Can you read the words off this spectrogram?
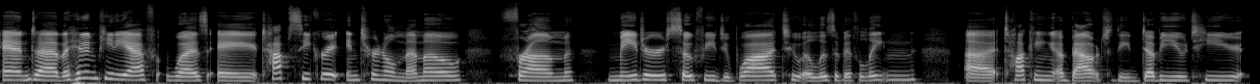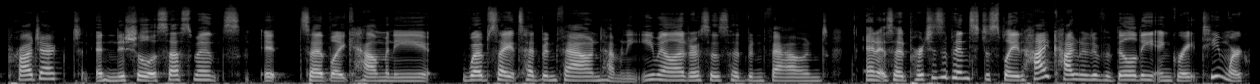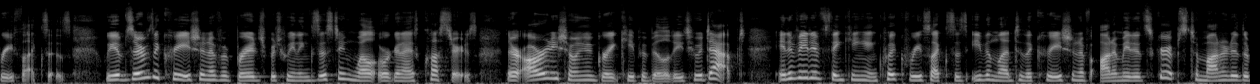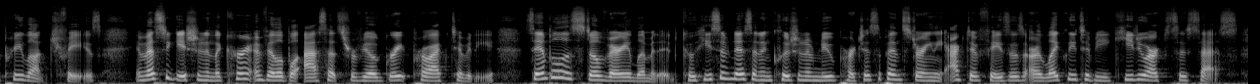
And uh, the hidden PDF was a top secret internal memo from Major Sophie Dubois to Elizabeth Layton, uh, talking about the WT project, initial assessments. It said, like, how many websites had been found, how many email addresses had been found. And it said participants displayed high cognitive ability and great teamwork reflexes. We observed the creation of a bridge between existing well organized clusters. They're already showing a great capability to adapt. Innovative thinking and quick reflexes even led to the creation of automated scripts to monitor the pre launch phase. Investigation in the current available assets reveal great proactivity. Sample is still very limited. Cohesiveness and inclusion of new participants during the active phases are likely to be key to our success.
